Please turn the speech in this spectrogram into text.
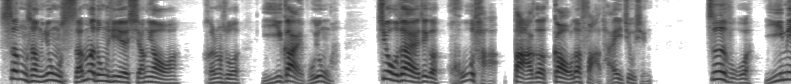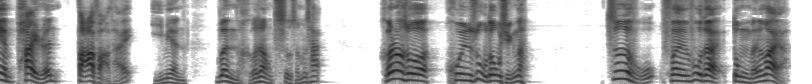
圣僧用什么东西降妖啊？”和尚说。一概不用啊，就在这个湖塔搭个高的法台就行。知府啊，一面派人搭法台，一面呢问和尚吃什么菜。和尚说荤素都行啊。知府吩咐在东门外啊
